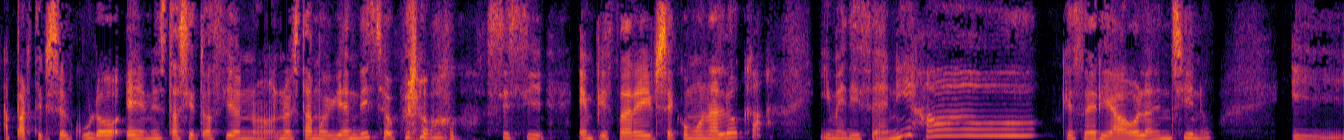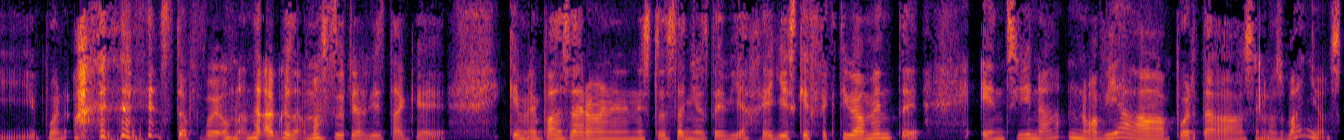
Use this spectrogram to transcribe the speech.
a partirse el culo en esta situación no, no está muy bien dicho, pero sí, sí, empieza a reírse como una loca y me dice, ni hao, que sería hola en chino. Y bueno, esto fue una de las cosas más surrealistas que, que me pasaron en estos años de viaje. Y es que efectivamente en China no había puertas en los baños.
